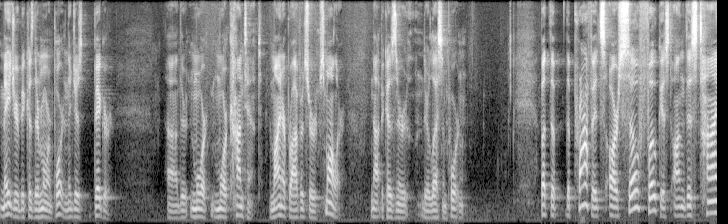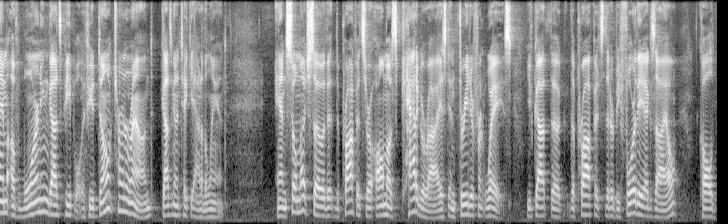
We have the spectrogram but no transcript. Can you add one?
major because they're more important, they're just bigger. Uh, they're more more content. The minor prophets are smaller, not because they're they're less important. But the, the prophets are so focused on this time of warning God's people. If you don't turn around, God's going to take you out of the land. And so much so that the prophets are almost categorized in three different ways. You've got the, the prophets that are before the exile, called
